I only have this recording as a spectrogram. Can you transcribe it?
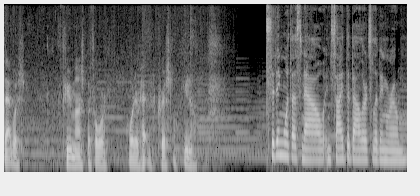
That was a few months before whatever happened to Crystal, you know. Sitting with us now inside the Ballard's living room,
